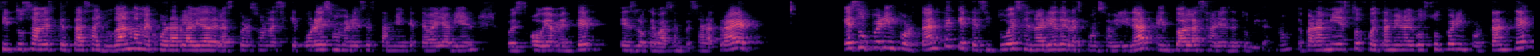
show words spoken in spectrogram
si tú sabes que estás ayudando a mejorar la vida de las personas y que por eso mereces también que te vaya bien, pues obviamente es lo que vas a empezar a traer es súper importante que te sitúes en área de responsabilidad en todas las áreas de tu vida, ¿no? Para mí esto fue también algo súper importante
